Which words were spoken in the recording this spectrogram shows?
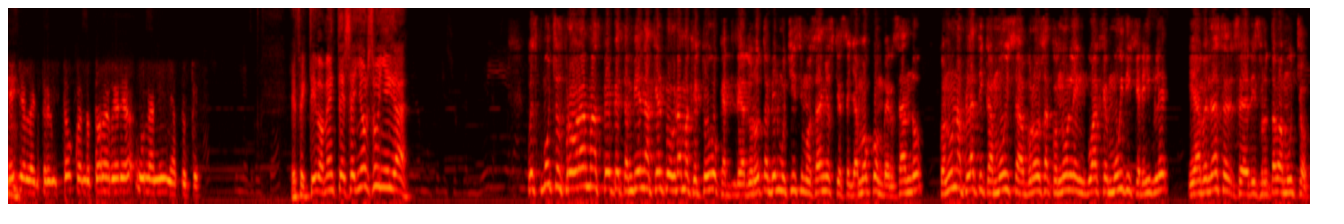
Ella la entrevistó cuando todavía era una niña, Pepe. Efectivamente, señor Zúñiga. Pues muchos programas, Pepe, también aquel programa que tuvo, que le duró también muchísimos años, que se llamó Conversando, con una plática muy sabrosa, con un lenguaje muy digerible, y la verdad se, se disfrutaba mucho.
